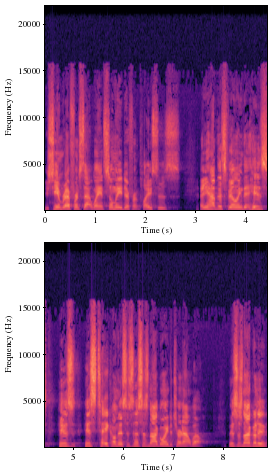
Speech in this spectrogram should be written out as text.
You see him referenced that way in so many different places. And you have this feeling that his, his, his take on this is this is not going to turn out well. This is not going to,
